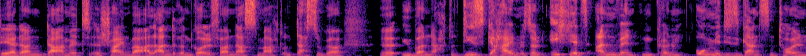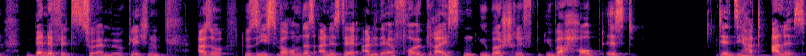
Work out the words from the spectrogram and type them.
der dann damit äh, scheinbar alle anderen Golfer nass macht und das sogar äh, über Nacht. Und dieses Geheimnis soll ich jetzt anwenden können, um mir diese ganzen tollen Benefits zu ermöglichen. Also du siehst, warum das eines der, eine der erfolgreichsten Überschriften überhaupt ist. Denn sie hat alles.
